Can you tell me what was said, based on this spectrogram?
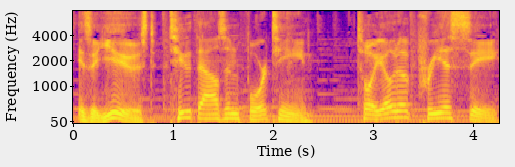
is a used 2014 Toyota Prius C.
